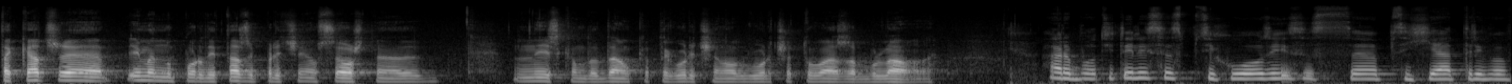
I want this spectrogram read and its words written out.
Така че именно поради тази причина все още не, не искам да дам категоричен отговор, че това е заболяване. А работите ли с психолози и с психиатри в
